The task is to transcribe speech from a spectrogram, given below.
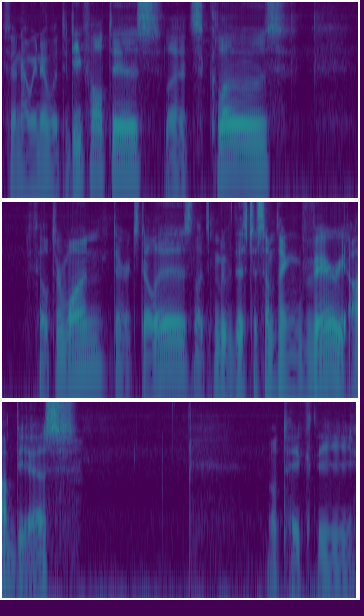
So now we know what the default is. Let's close. Filter one. There it still is. Let's move this to something very obvious. We'll take the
